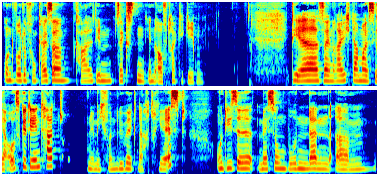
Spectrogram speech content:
und wurde von Kaiser Karl VI. in Auftrag gegeben, der sein Reich damals sehr ausgedehnt hat, nämlich von Lübeck nach Triest. Und diese Messungen wurden dann ähm,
